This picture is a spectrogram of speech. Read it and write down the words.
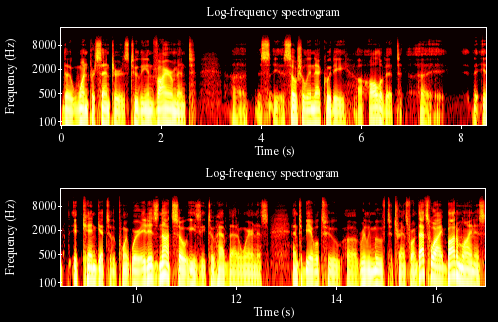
the one percenters to the environment, uh, social inequity, uh, all of it. Uh, it it can get to the point where it is not so easy to have that awareness and to be able to really move to transform. That's why, bottom line is,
